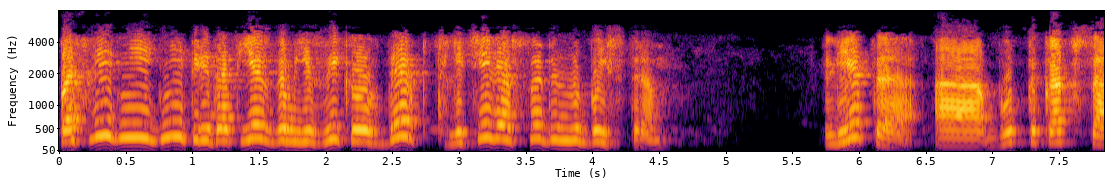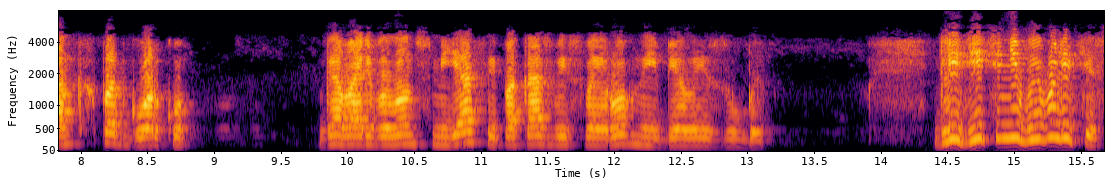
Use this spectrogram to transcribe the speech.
Последние дни перед отъездом Языкова в Дерпт летели особенно быстро. Лето, а будто как в санках под горку, — говаривал он, смеясь и показывая свои ровные белые зубы. «Глядите, не вывалитесь!»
